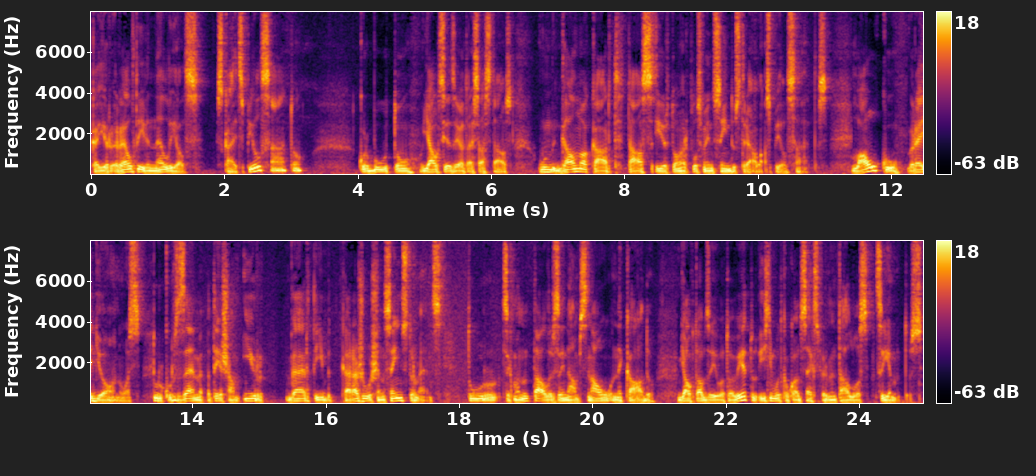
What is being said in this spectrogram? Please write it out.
Ka ir relatīvi neliels skaits pilsētu, kur būtu jauks iedzīvotāju sastāvs. Un galvenokārt tās ir tomēr plus-minus industriālās pilsētas. Lauku reģionos, tur, kur zeme patiešām ir vērtība kā ražošanas instruments. Tur, cik man tālu ir zināms, nav nekādu jauktu apdzīvoto vietu, izņemot kaut kādus eksperimentālos ciematus.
